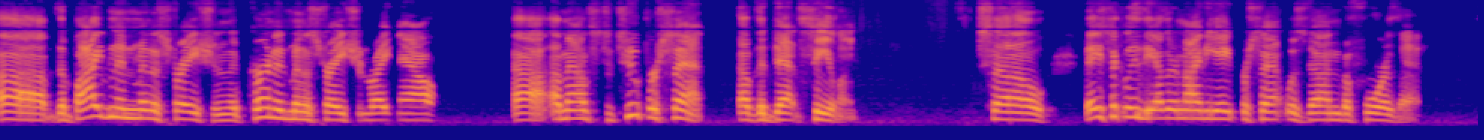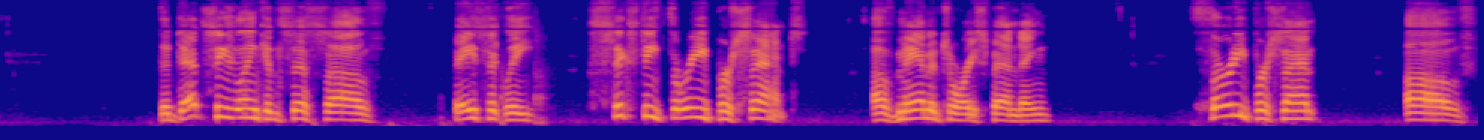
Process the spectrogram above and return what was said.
uh, the Biden administration, the current administration right now, uh, amounts to two percent of the debt ceiling. So basically, the other ninety-eight percent was done before then. The debt ceiling consists of basically 63% of mandatory spending, 30% of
